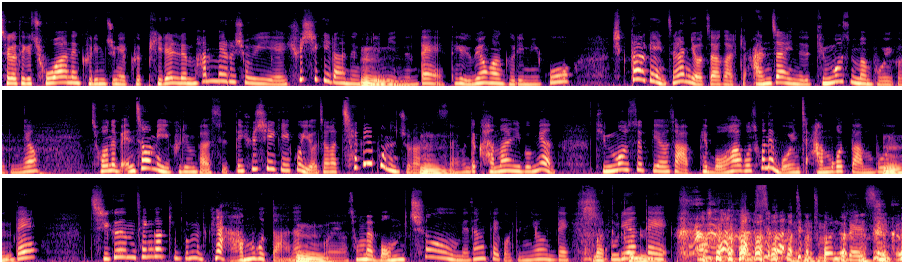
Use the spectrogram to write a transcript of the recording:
제가 되게 좋아하는 그림 중에 그 비렐름 한메르쇼이의 휴식이라는 음. 그림이 있는데 되게 유명한 그림이고 식탁에 이제 한 여자가 이렇게 앉아 있는데 뒷모습만 보이거든요. 저는 맨 처음에 이 그림을 봤을 때 휴식이고 이 여자가 책을 보는 줄 알았어요. 음. 근데 가만히 보면 뒷모습이어서 앞에 뭐 하고 손에 뭐 있는지 아무것도 안 보이는데 지금 생각해 보면 그냥 아무것도 안 하는 음. 거예요. 정말 멈춤의 상태거든요. 근데 스마트폰을- 우리한테 스마트폰으로 SNS를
